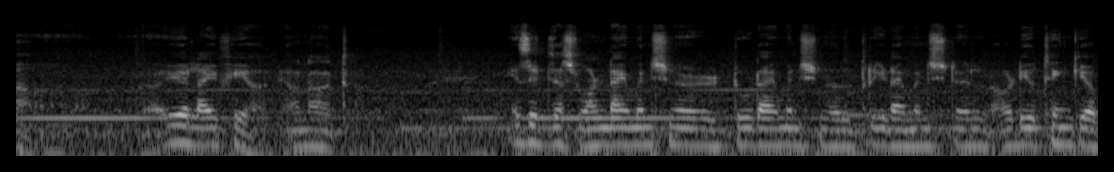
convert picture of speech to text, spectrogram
uh, your life here on Earth? Is it just one dimensional, two dimensional, three dimensional, or do you think your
